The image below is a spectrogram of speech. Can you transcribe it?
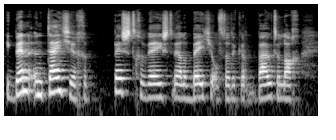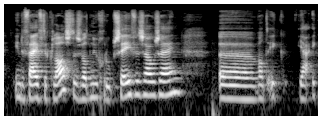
ik ben een tijdje gepest geweest, wel een beetje, of dat ik er buiten lag in de vijfde klas, dus wat nu groep 7 zou zijn. Eh, want ik, ja, ik,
